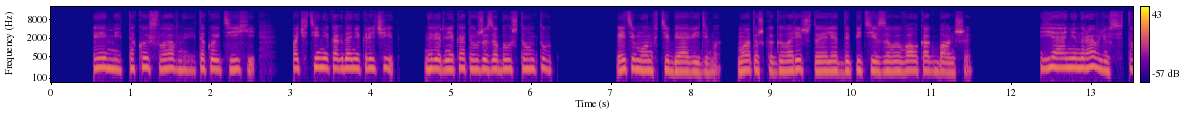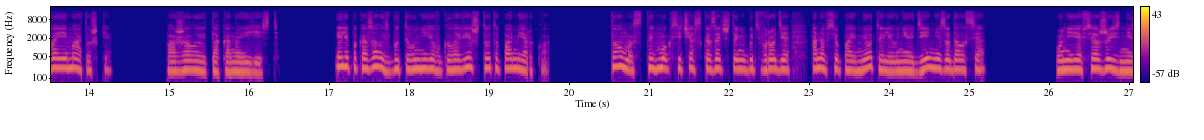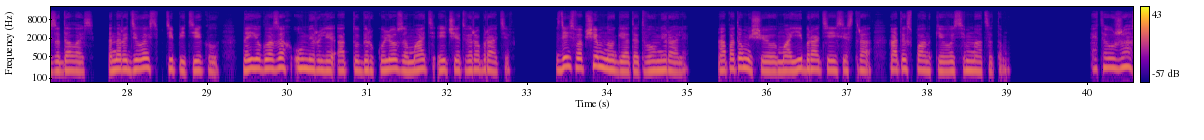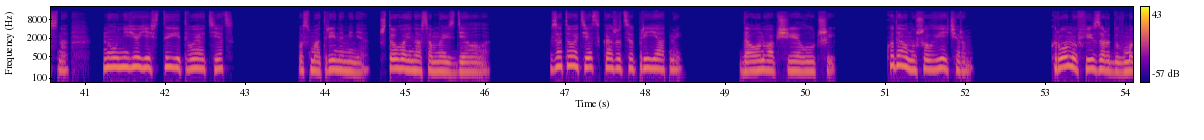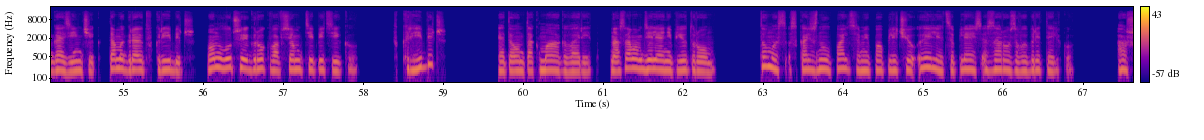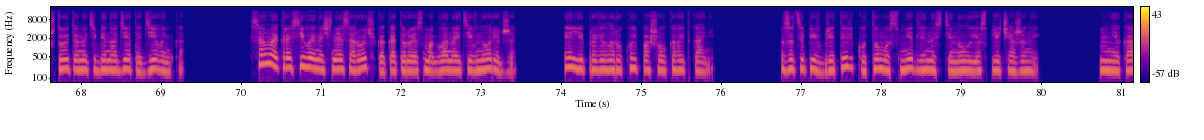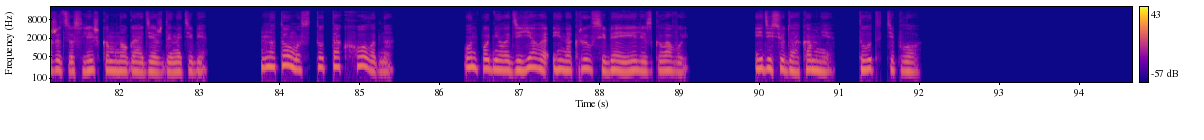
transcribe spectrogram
Эми такой славный и такой тихий. Почти никогда не кричит. Наверняка ты уже забыл, что он тут. Этим он в тебя, видимо. Матушка говорит, что я лет до пяти завывал, как банши. Я не нравлюсь твоей матушке. Пожалуй, так оно и есть. Элли показалось, будто у нее в голове что-то померкло. «Томас, ты мог сейчас сказать что-нибудь вроде «она все поймет или «у нее день не задался»?» У нее вся жизнь не задалась. Она родилась в Типетикл. На ее глазах умерли от туберкулеза мать и четверо братьев. Здесь вообще многие от этого умирали. А потом еще мои братья и сестра от испанки в восемнадцатом. Это ужасно, но у нее есть ты и твой отец. Посмотри на меня, что война со мной сделала. Зато отец, кажется, приятный. Да он вообще лучший. Куда он ушел вечером? Крону Физарду в магазинчик. Там играют в крибидж. Он лучший игрок во всем Типетикл. В крибидж? Это он так ма говорит. На самом деле они пьют ром. Томас скользнул пальцами по плечу Элли, цепляясь за розовую бретельку. «А что это на тебе надето, девонька?» «Самая красивая ночная сорочка, которую я смогла найти в Норридже». Элли провела рукой по шелковой ткани. Зацепив бретельку, Томас медленно стянул ее с плеча жены. Мне кажется, слишком много одежды на тебе. Но, Томас, тут так холодно. Он поднял одеяло и накрыл себя и Элли с головой. Иди сюда, ко мне. Тут тепло.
